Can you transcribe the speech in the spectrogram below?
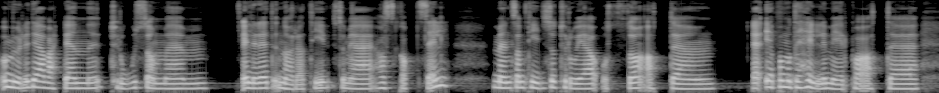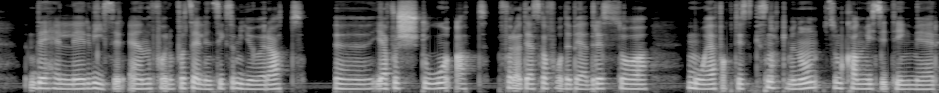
Og mulig det har vært en tro som Eller et narrativ som jeg har skapt selv, men samtidig så tror jeg også at eh, Jeg på en måte heller mer på at eh, det heller viser en form for selvinnsikt som gjør at eh, jeg forsto at for at jeg skal få det bedre, så må jeg faktisk snakke med noen som kan visse ting mer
